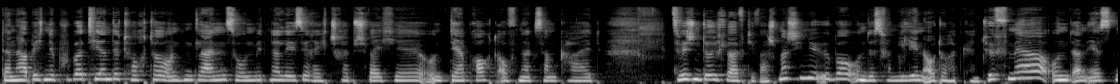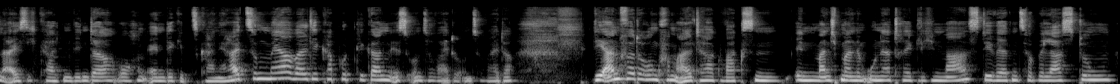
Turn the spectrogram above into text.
dann habe ich eine pubertierende Tochter und einen kleinen Sohn mit einer Leserechtschreibschwäche und der braucht Aufmerksamkeit. Zwischendurch läuft die Waschmaschine über und das Familienauto hat kein TÜV mehr und am ersten eisig kalten Winterwochenende gibt's keine Heizung mehr, weil die kaputt gegangen ist und so weiter und so weiter. Die Anforderungen vom Alltag wachsen in manchmal einem unerträglichen Maß. Die werden zur Belastung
